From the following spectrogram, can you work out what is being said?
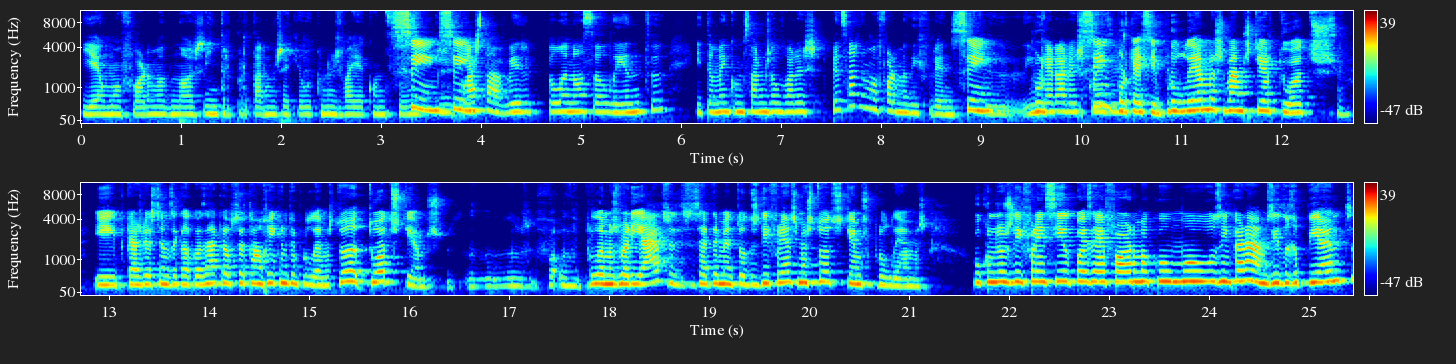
e é uma forma de nós interpretarmos aquilo que nos vai acontecer. Sim, e sim. Lá está a ver pela nossa lente e também começarmos a levar a pensar de uma forma diferente. Sim. Encarar por, as coisas. Sim, porque é assim, problemas vamos ter todos. Sim. E porque às vezes temos aquela coisa, ah, aquela pessoa é tão rica não tem problemas. todos temos problemas variados, certamente todos diferentes, mas todos temos problemas. O que nos diferencia depois é a forma como os encaramos e de repente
